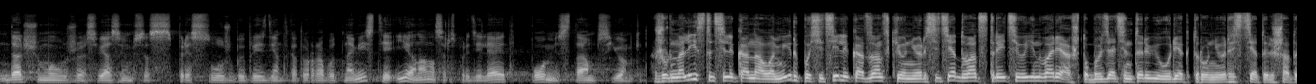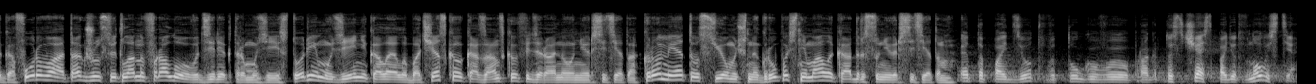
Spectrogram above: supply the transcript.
дальше мы уже связываемся с пресс-службой президента, которая работает на месте, и она нас распределяет по местам съемки. Журналисты телеканала «Мир» посетили Казанский университет 23 января, чтобы взять интервью у ректора университета Ильшата Гафурова, а также у Светланы Фролова, директора Музея истории Музея Николая Лобачевского Казанского федерального университета. Кроме этого, съемочная группа снимала кадры с университетом. Это пойдет в итоговую программу, то есть часть пойдет в новости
